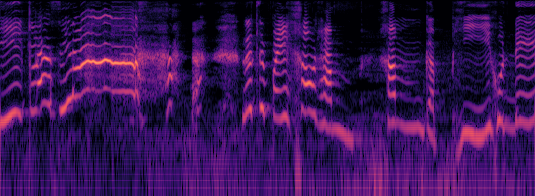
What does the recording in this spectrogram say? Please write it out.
อีกแล้วสินะแล้วจะไปเข้าทำคำกับผีคุณดี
